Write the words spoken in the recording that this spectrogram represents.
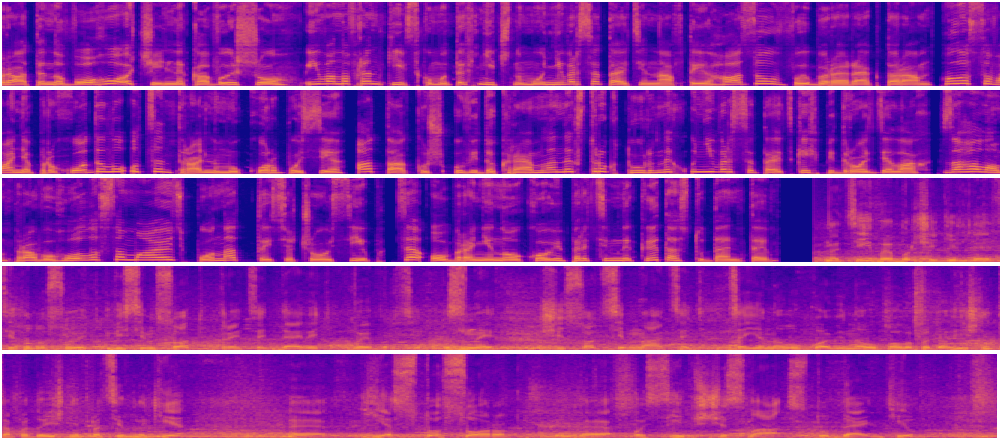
Обрати нового очільника вишу у Івано-Франківському технічному університеті нафти і газу вибори ректора. Голосування проходило у центральному корпусі, а також у відокремлених структурних університетських підрозділах. Загалом право голосу мають понад тисячу осіб. Це обрані наукові працівники та студенти. На цій виборчій дільниці голосують 839 виборців. З них 617 – це є наукові, науково-педагогічні та педагогічні працівники. Є 140 е, осіб з числа студентів.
